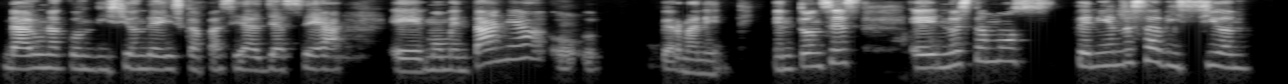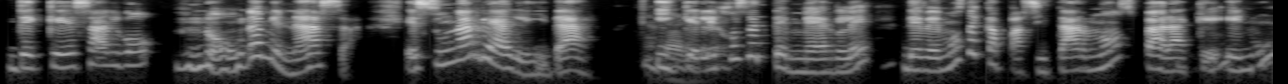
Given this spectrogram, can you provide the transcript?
dar una condición de discapacidad, ya sea eh, momentánea o permanente. Entonces, eh, no estamos teniendo esa visión de que es algo, no una amenaza, es una realidad. Y que lejos de temerle, debemos de capacitarnos para que en un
